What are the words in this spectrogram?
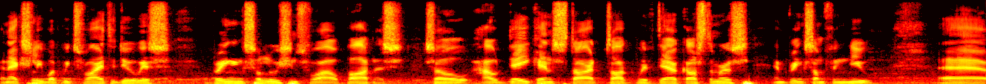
And actually, what we try to do is bringing solutions for our partners. So, how they can start talk with their customers and bring something new. Uh,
